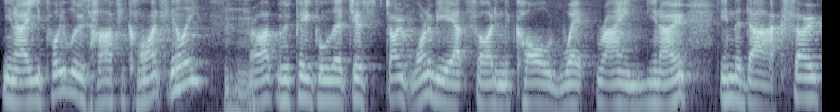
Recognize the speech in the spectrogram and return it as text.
you know, you probably lose half your clients nearly, mm-hmm. right? With people that just don't want to be outside in the cold, wet rain, you know, in the dark. So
